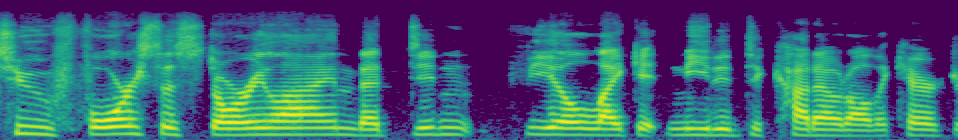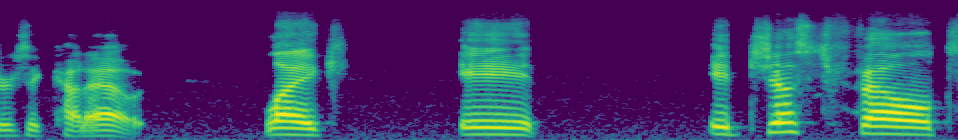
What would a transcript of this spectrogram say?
to force a storyline that didn't feel like it needed to cut out all the characters it cut out. Like it it just felt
